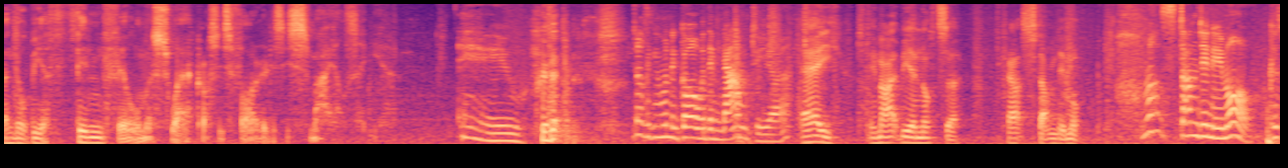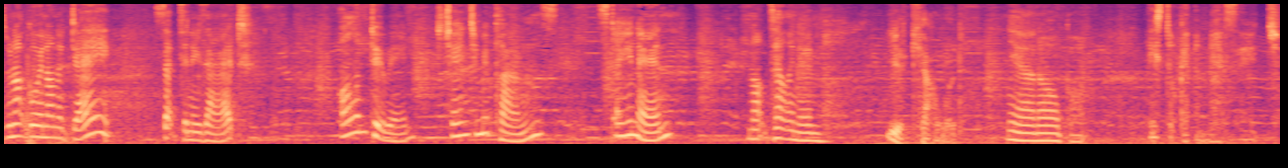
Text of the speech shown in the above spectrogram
And there'll be a thin film of sweat across his forehead as he smiles at you. Ew. you don't think I'm going to go with him now, do you? Hey, he might be a nutter. Can't stand him up. I'm not standing him up because we're not going on a date, except in his head. All I'm doing is changing my plans, staying in, not telling him. You coward. Yeah, I know, but at least he'll get the message.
